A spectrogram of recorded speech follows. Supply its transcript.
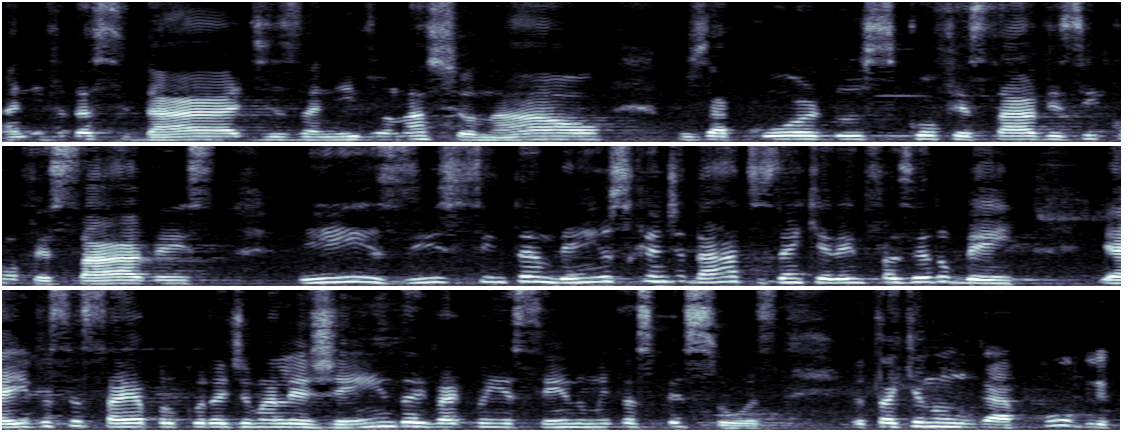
a nível das cidades, a nível nacional, os acordos confessáveis e inconfessáveis, e existem também os candidatos né, querendo fazer o bem. E aí você sai à procura de uma legenda e vai conhecendo muitas pessoas. Eu estou aqui num lugar público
